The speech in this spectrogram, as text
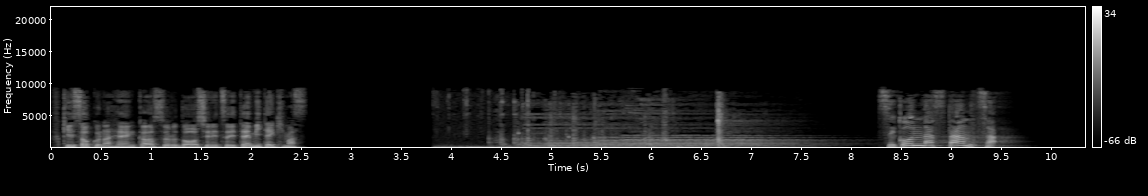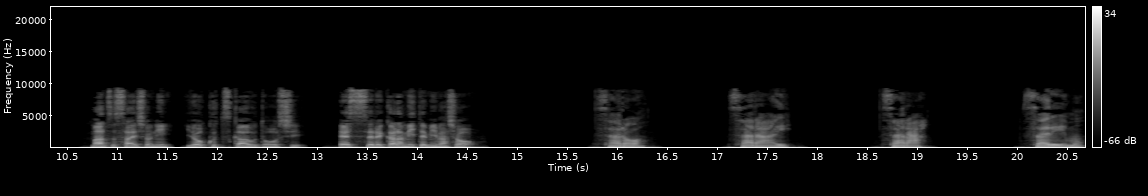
不規則な変化をする動詞について見ていきます。Seconda stanza. まず最初によく使う動詞、エッセレから見てみましょ Sarò? Sarai? Sarà? Saremo?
